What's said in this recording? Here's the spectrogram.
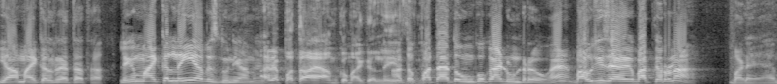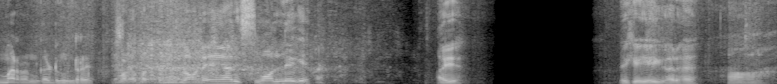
यहाँ माइकल रहता था। लेकिन माइकल नहीं है अब इस दुनिया में। अरे पता है हमको माइकल नहीं है हाँ तो पता है तो उनको कहाँ ढूंढ रहे हो हैं? बाबूजी से बात करो ना। बड़े है मर्रन का ढूंढ रहे बड़ा बदतमीज लौंडे हैं यार इस मोहल्ले के आइए देखिए यही घर है हाँ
